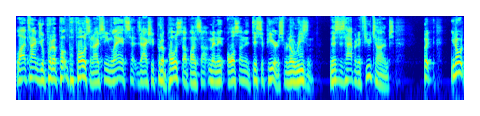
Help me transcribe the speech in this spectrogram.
a lot of times you'll put a po- post, and I've seen Lance has actually put a post up on something, and it, all of a sudden it disappears for no reason. This has happened a few times, but you know,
